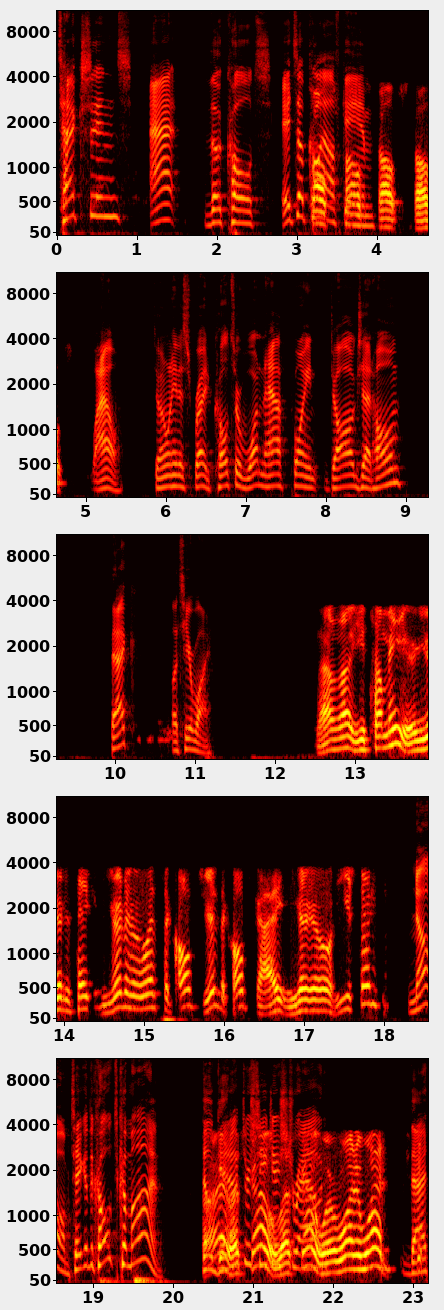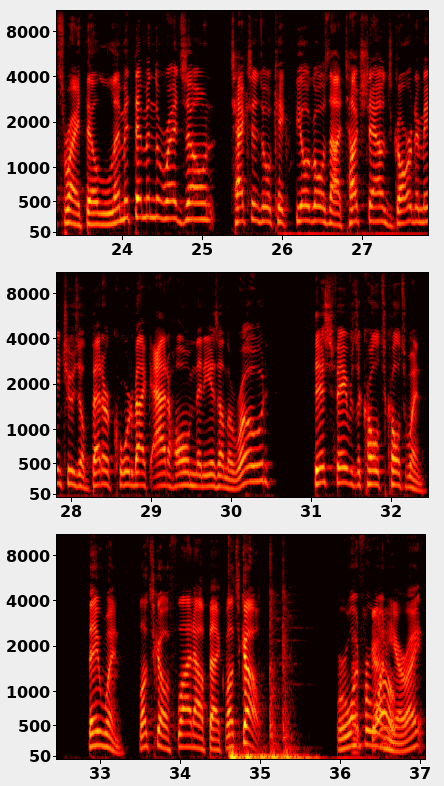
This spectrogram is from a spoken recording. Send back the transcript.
Texans at the Colts. It's a playoff Colts, game. Colts, Colts. Wow. Don't want to spread. Colts are one and a half point dogs at home. Beck, let's hear why. I don't know. You tell me. You're, you're to take. You're the what's the Colts. You're the Colts guy. You're gonna go Houston. No, I'm taking the Colts. Come on. They'll get after go. CJ Let's Stroud. Go. We're one and one. That's right. They'll limit them in the red zone. Texans will kick field goals, not touchdowns. Gardner Minshew is a better quarterback at home than he is on the road. This favors the Colts. Colts win. They win. Let's go. Flat out, Beck. Let's go. We're one Let's for one here, right?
